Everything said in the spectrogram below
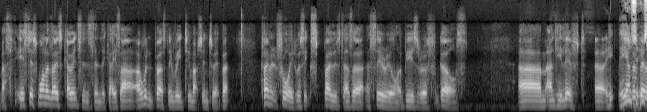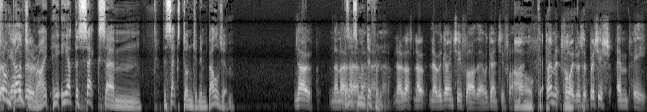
it's just one of those coincidences in the case. I, I wouldn't personally read too much into it, but Clement Freud was exposed as a, a serial abuser of girls, um, and he lived. Uh, he, he, he, was, he was from he Belgium, right? He, he, had the sex, um, the sex dungeon in Belgium. No, no, no. Is that no, someone no, different? No, no, that's no, no. We're going too far there. We're going too far. Oh, okay. Clement Freud okay. was a British MP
